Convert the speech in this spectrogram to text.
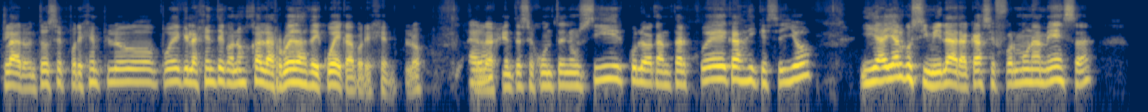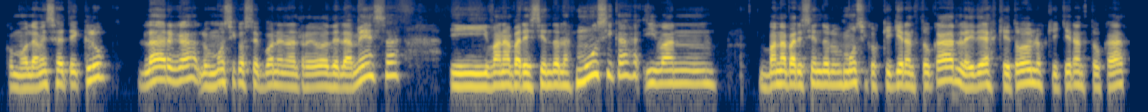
claro. Entonces, por ejemplo, puede que la gente conozca las ruedas de cueca, por ejemplo. La gente se junta en un círculo a cantar cuecas y qué sé yo. Y hay algo similar. Acá se forma una mesa, como la mesa de T-Club, larga. Los músicos se ponen alrededor de la mesa y van apareciendo las músicas y van, van apareciendo los músicos que quieran tocar. La idea es que todos los que quieran tocar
